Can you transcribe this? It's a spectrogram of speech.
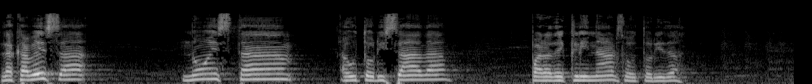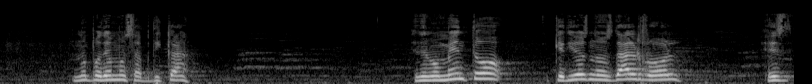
La cabeza no está autorizada para declinar su autoridad. No podemos abdicar. En el momento que Dios nos da el rol, es,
